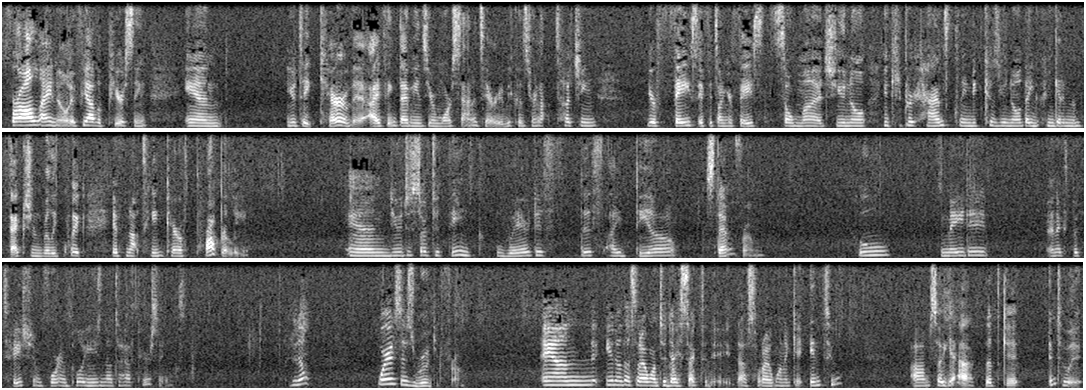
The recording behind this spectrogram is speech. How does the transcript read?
For all I know, if you have a piercing and you take care of it, I think that means you're more sanitary because you're not touching your face if it's on your face so much. You know, you keep your hands clean because you know that you can get an infection really quick if not taken care of properly and you just start to think where does this idea stem from? Who made it an expectation for employees not to have piercings? You know where is this rooted from? And you know that's what i want to dissect today. That's what i want to get into. Um, so yeah let's get into it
